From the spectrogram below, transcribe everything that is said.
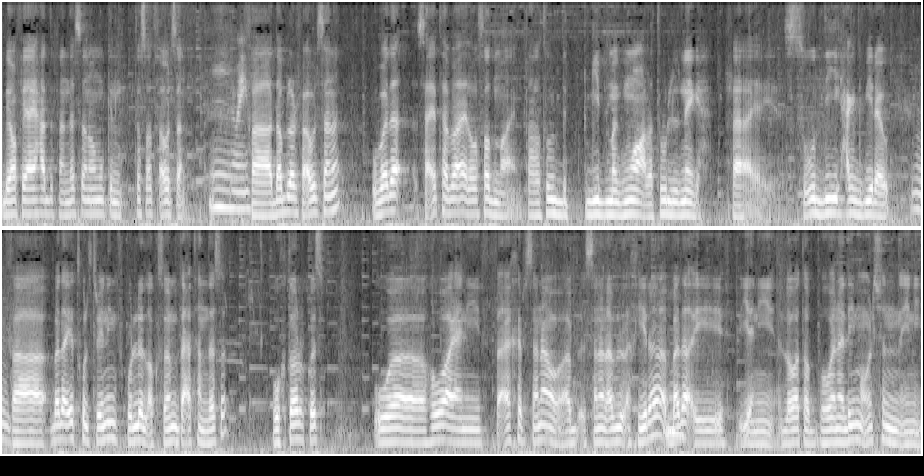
بيقع فيها أي حد في هندسة إن هو ممكن تسقط في أول سنة. تمام. فدبلر في أول سنة وبدأ ساعتها بقى اللي هو صدمة يعني أنت على طول بتجيب مجموع على طول ناجح. فالسقوط دي حاجة كبيرة قوي فبدأ يدخل تريننج في كل الأقسام بتاعت هندسة واختار القسم وهو يعني في آخر سنة أو السنة اللي قبل الأخيرة بدأ يعني اللي هو طب هو أنا ليه ما اقولش يعني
